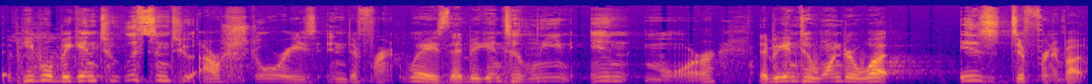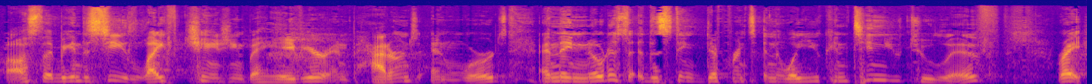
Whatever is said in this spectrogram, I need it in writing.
that people begin to listen to our stories in different ways. They begin to lean in more. They begin to wonder what is different about us. They begin to see life changing behavior and patterns and words, and they notice a distinct difference in the way you continue to live, right?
